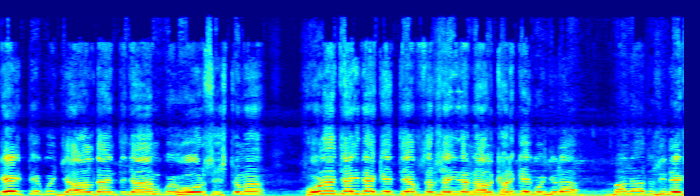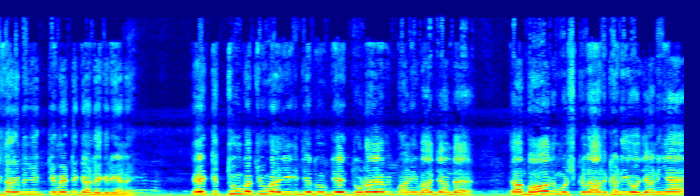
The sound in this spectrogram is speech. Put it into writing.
ਕਿ ਇੱਥੇ ਕੋਈ ਜਾਲ ਦਾ ਇੰਤਜ਼ਾਮ, ਕੋਈ ਹੋਰ ਸਿਸਟਮ ਹੋਣਾ ਚਾਹੀਦਾ ਕਿ ਇੱਥੇ ਅਫਸਰਸ਼ਾਹੀ ਦੇ ਨਾਲ ਖੜ ਕੇ ਕੋਈ ਜਿਹੜਾ ਬਾਨਾ ਤੁਸੀਂ ਦੇਖ ਸਕਦੇ ਹੋ ਜੀ ਕਿਵੇਂ ਟਿੱਗਾਂ ਨੇ। ਇਹ ਕਿੱਥੋਂ ਬਚੂਗਾ ਜੀ? ਜਦੋਂ ਜੇ ਥੋੜਾ ਜਿਹਾ ਵੀ ਪਾਣੀ ਵੱਧ ਜਾਂਦਾ ਤਾਂ ਬਹੁਤ ਮੁਸ਼ਕਲਾਂ ਖੜੀ ਹੋ ਜਾਣੀਆਂ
